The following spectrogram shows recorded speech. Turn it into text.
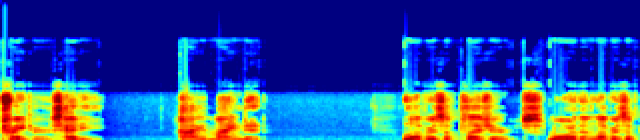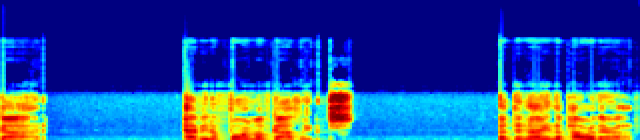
Traitors, heady, high minded, lovers of pleasures more than lovers of God, having a form of godliness, but denying the power thereof.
